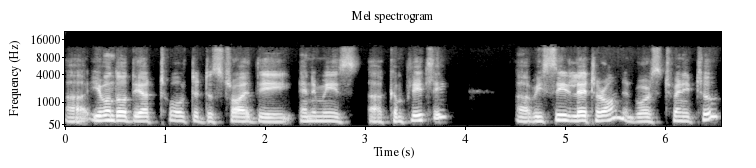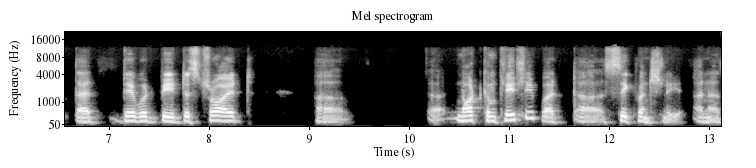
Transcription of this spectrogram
uh, even though they are told to destroy the enemies uh, completely, uh, we see later on in verse 22 that they would be destroyed uh, uh, not completely, but sequentially in a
